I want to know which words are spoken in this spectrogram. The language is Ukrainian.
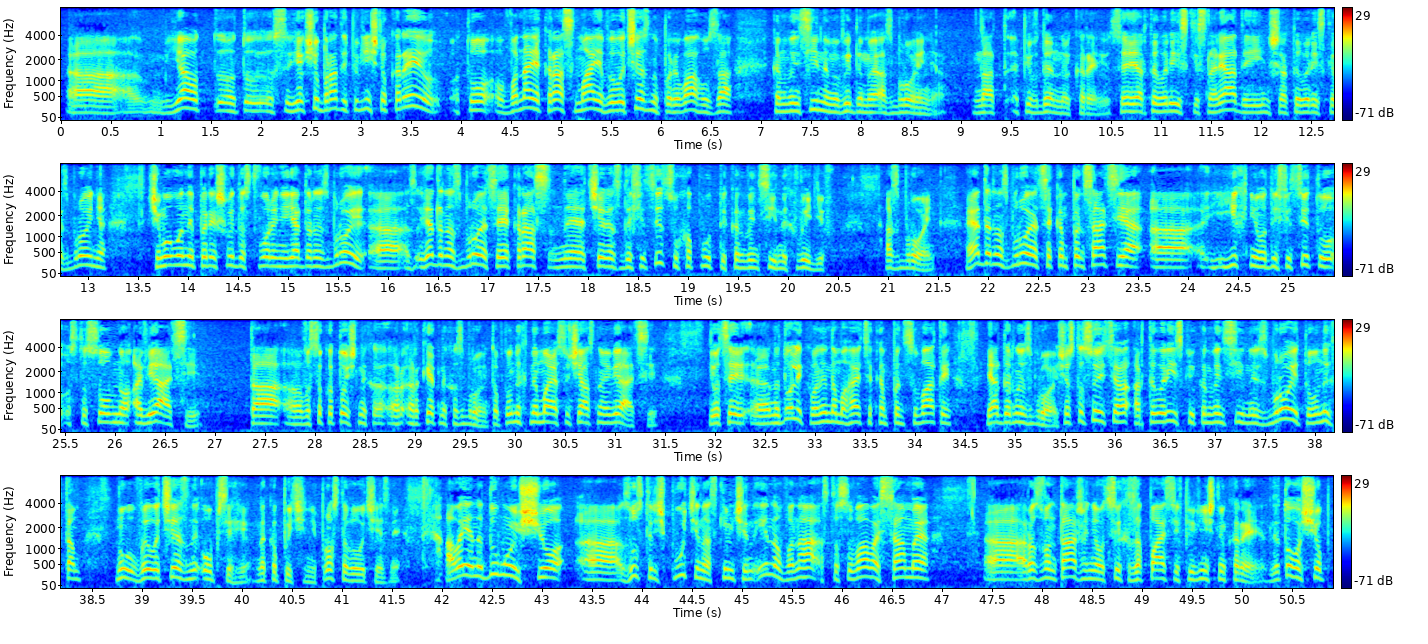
Я от, от, якщо брати Північну Корею, то вона якраз має величезну перевагу за конвенційними видами озброєння над Південною Кореєю. Це і артилерійські снаряди, і інше артилерійське озброєння. Чому вони перейшли до створення ядерної зброї? Ядерна зброя це якраз не через дефіцит сухопутних конвенційних видів озброєнь. А ядерна зброя це компенсація їхнього дефіциту стосовно авіації та е, високоточних ракетних озброєнь. Тобто у них немає сучасної авіації. І оцей е, недолік вони намагаються компенсувати ядерною зброєю. Що стосується артилерійської конвенційної зброї, то у них там ну, величезні обсяги накопичені, просто величезні. Але я не думаю, що е, зустріч Путіна з Кім Чен Іном вона стосувалась саме е, розвантаження оцих запасів Північної Кореї. Для того, щоб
